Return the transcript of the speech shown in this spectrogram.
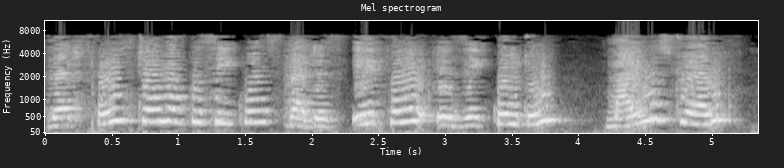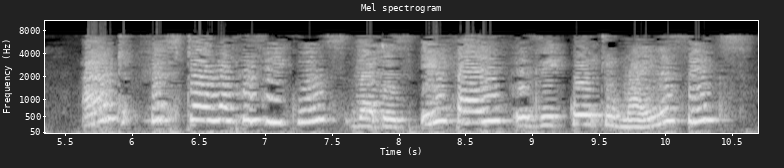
that fourth term of the sequence that is A4 is equal to minus 12 and fifth term of the sequence that is A5 is equal to minus 6.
